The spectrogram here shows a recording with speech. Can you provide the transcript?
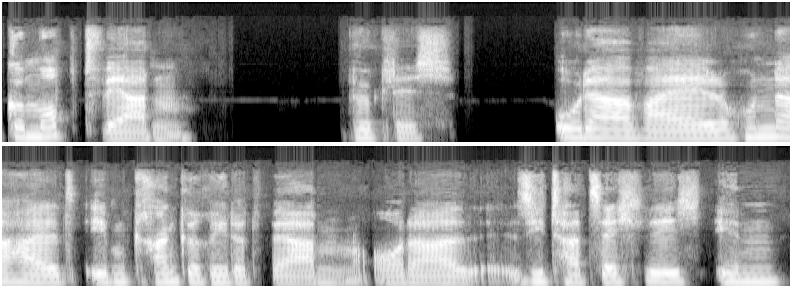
gemobbt werden, wirklich oder weil Hunde halt eben krank geredet werden oder sie tatsächlich in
